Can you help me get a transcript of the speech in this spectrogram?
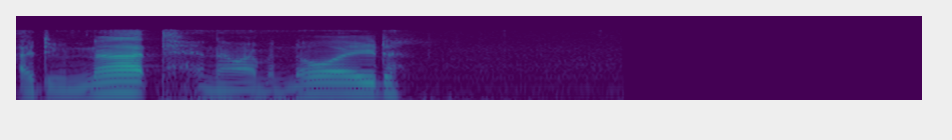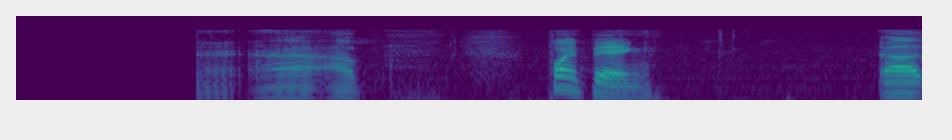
I do not, and now I'm annoyed. Uh, uh, point being, uh,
